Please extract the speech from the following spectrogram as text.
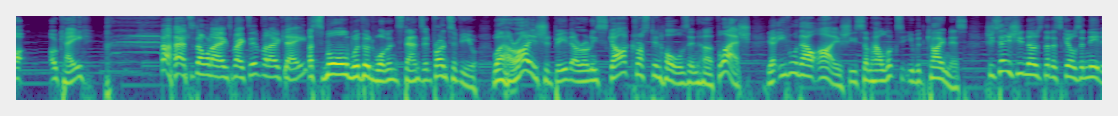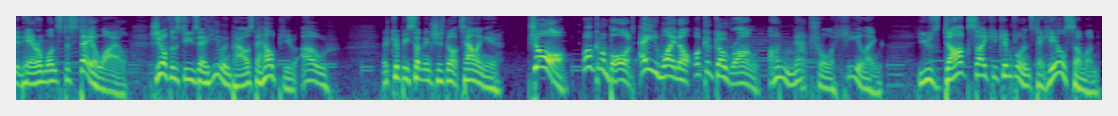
Oh, okay. That's not what I expected, but okay. A small, withered woman stands in front of you. Where her eyes should be, there are only scar-crusted holes in her flesh. Yet even without eyes, she somehow looks at you with kindness. She says she knows that her skills are needed here and wants to stay a while. She offers to use her healing powers to help you. Oh, it could be something she's not telling you. Sure, welcome aboard. Hey, why not? What could go wrong? Unnatural healing. Use dark psychic influence to heal someone.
